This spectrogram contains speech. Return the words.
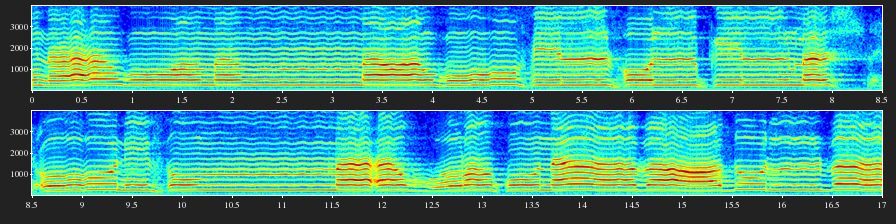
فأنجيناه ومن معه في الفلك المشحون ثم أغرقنا بعد الباقين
